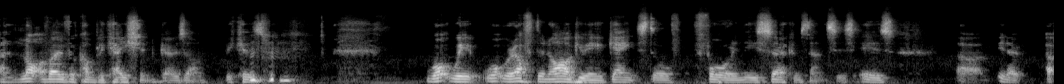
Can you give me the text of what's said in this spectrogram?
a lot of overcomplication goes on because what we what we're often arguing against or for in these circumstances is uh, you know a,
